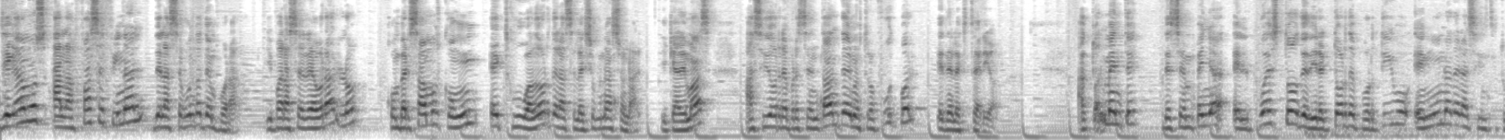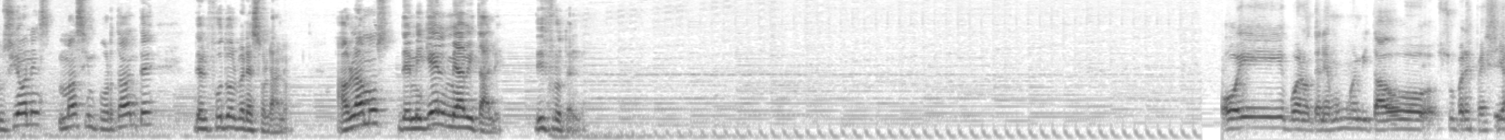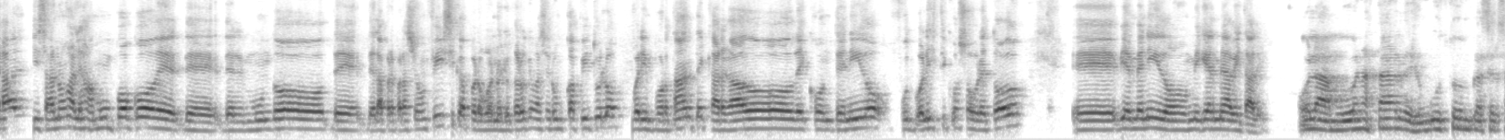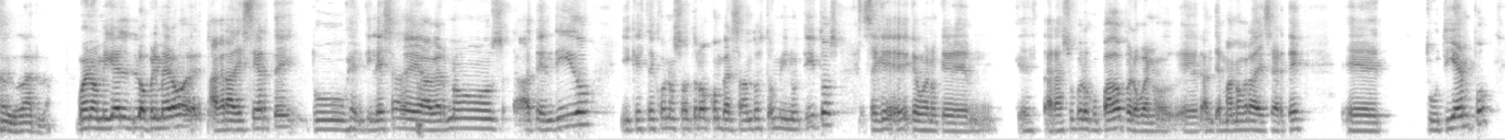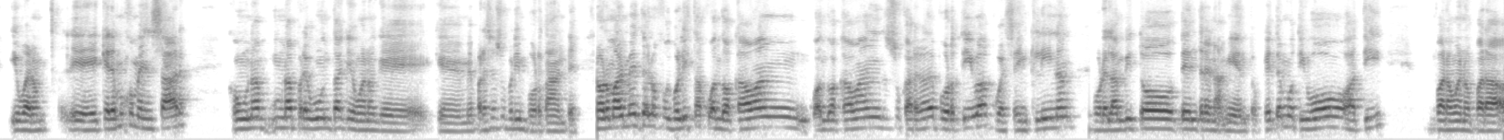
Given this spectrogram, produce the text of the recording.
Llegamos a la fase final de la segunda temporada y para celebrarlo conversamos con un exjugador de la selección nacional y que además ha sido representante de nuestro fútbol en el exterior. Actualmente desempeña el puesto de director deportivo en una de las instituciones más importantes que. Eh, bienvenido, Miguel Mea Vitali. Hola, muy buenas tardes. Un gusto, un placer saludarlo. Bueno, Miguel, lo primero, agradecerte tu gentileza de habernos atendido y que estés con nosotros conversando estos minutitos. Sé que, bueno, que, que estarás súper ocupado, pero bueno, eh, de antemano agradecerte eh, tu tiempo. Y bueno, eh, queremos comenzar con una, una, pregunta que, bueno, que, que me parece súper importante. Normalmente los futbolistas cuando acaban, cuando acaban su carrera deportiva, pues se inclinan por el ámbito de entrenamiento. ¿Qué te motivó a ti para, bueno, para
